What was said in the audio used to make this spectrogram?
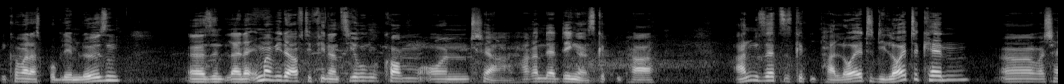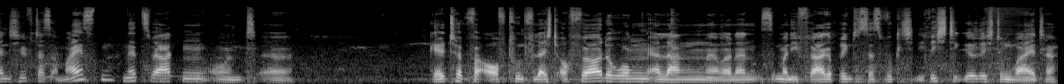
wie können wir das Problem lösen. Äh, sind leider immer wieder auf die Finanzierung gekommen und ja, harren der Dinge. Es gibt ein paar Ansätze, es gibt ein paar Leute, die Leute kennen. Äh, wahrscheinlich hilft das am meisten, Netzwerken und äh, Geldtöpfe auftun, vielleicht auch Förderungen erlangen, aber dann ist immer die Frage, bringt uns das wirklich in die richtige Richtung weiter?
